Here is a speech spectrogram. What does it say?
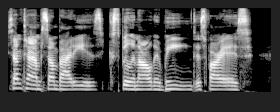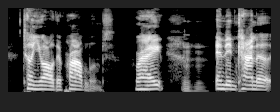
sometimes somebody is spilling all their beans as far as telling you all their problems right Mhm. and then kind of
